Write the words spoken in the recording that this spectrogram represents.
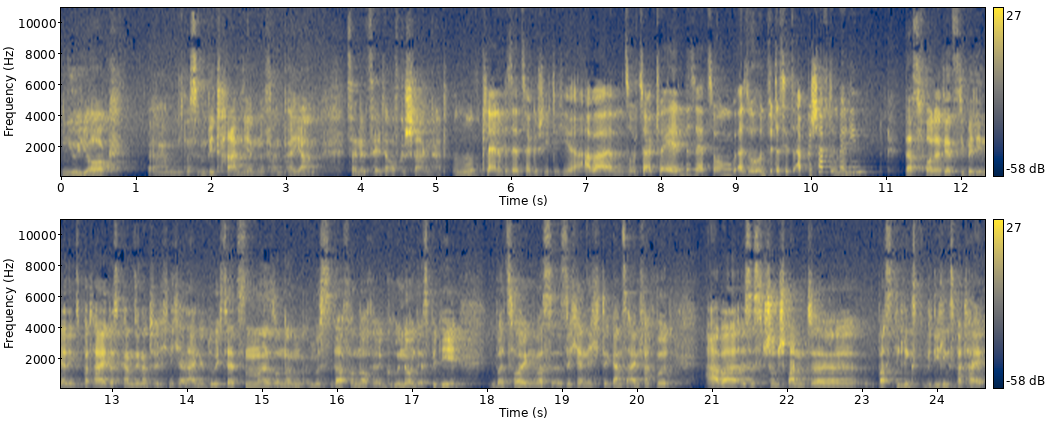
New York das in Bethanien vor ein paar Jahren seine Zelte aufgeschlagen hat. Mhm, kleine Besetzergeschichte hier. Aber ähm, zurück zur aktuellen Besetzung. Also, und wird das jetzt abgeschafft in Berlin? Das fordert jetzt die Berliner Linkspartei. Das kann sie natürlich nicht alleine durchsetzen, sondern müsste davon noch Grüne und SPD überzeugen, was sicher nicht ganz einfach wird. Aber es ist schon spannend, äh, was die Links, wie die Linkspartei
